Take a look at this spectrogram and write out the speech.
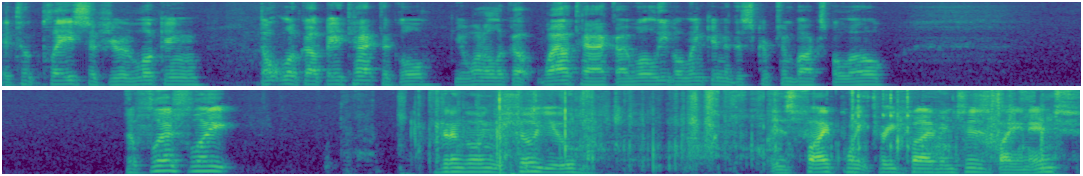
it took place. If you're looking, don't look up A-Tactical. You want to look up WowTac. I will leave a link in the description box below. The flashlight that I'm going to show you is 5.35 inches by an inch.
